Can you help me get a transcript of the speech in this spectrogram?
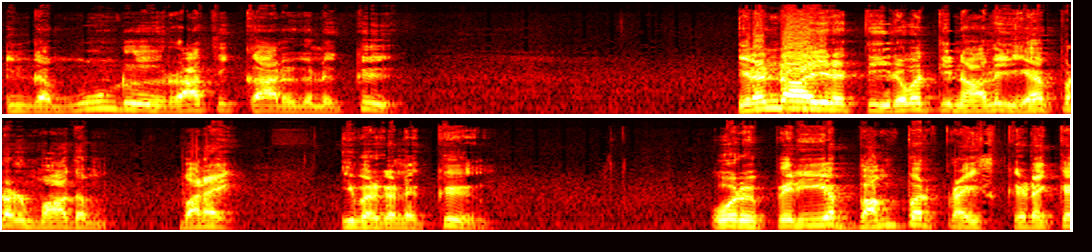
இந்த மூன்று ராசிக்காரர்களுக்கு இரண்டாயிரத்தி இருபத்தி நாலு ஏப்ரல் மாதம் வரை இவர்களுக்கு ஒரு பெரிய பம்பர் பிரைஸ் கிடைக்க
